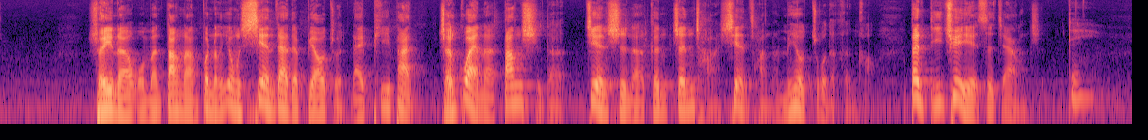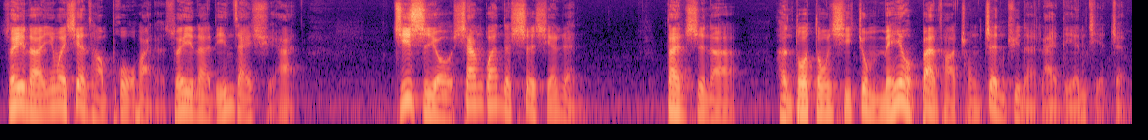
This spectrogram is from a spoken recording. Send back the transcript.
所以呢，我们当然不能用现在的标准来批判、责怪呢当时的监视呢跟侦查现场呢没有做得很好，但的确也是这样子。对。所以呢，因为现场破坏了，所以呢，林宅血案即使有相关的涉嫌人，但是呢，很多东西就没有办法从证据呢来连接证明。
